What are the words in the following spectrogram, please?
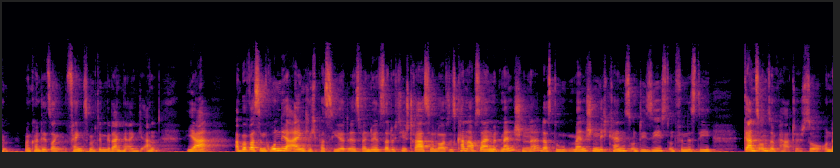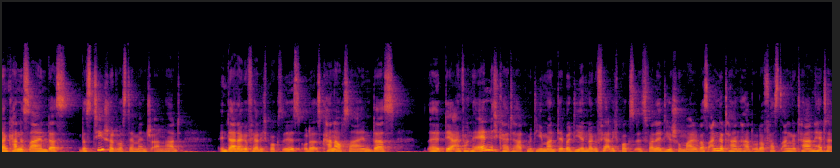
man könnte jetzt sagen, fängt es mit dem Gedanken eigentlich an? Ja, aber was im Grunde ja eigentlich passiert ist, wenn du jetzt da durch die Straße läufst, es kann auch sein mit Menschen, ne? dass du Menschen nicht kennst und die siehst und findest die ganz unsympathisch. So. Und dann kann es sein, dass das T-Shirt, was der Mensch anhat, in deiner Gefährlichbox ist. Oder es kann auch sein, dass äh, der einfach eine Ähnlichkeit hat mit jemand, der bei dir in der Gefährlichbox ist, weil er dir schon mal was angetan hat oder fast angetan hätte.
